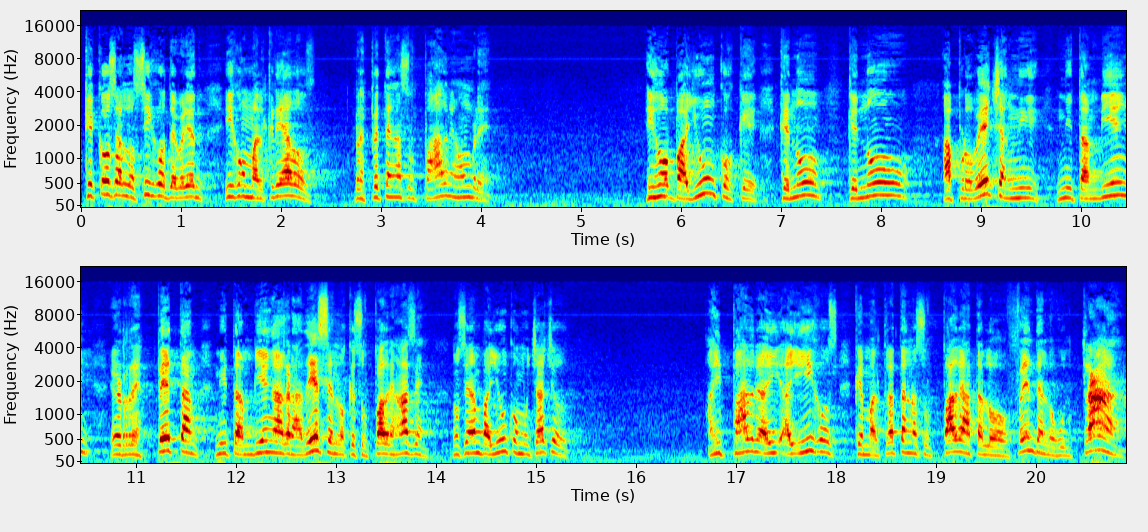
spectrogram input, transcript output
¿Qué cosas los hijos deberían, hijos malcriados, respeten a sus padres, hombre? Hijos bayuncos que, que no, que no aprovechan, ni, ni también eh, respetan, ni también agradecen lo que sus padres hacen. No sean bayuncos, muchachos. Hay padres, hay, hijos que maltratan a sus padres, hasta los ofenden, los ultrajan,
